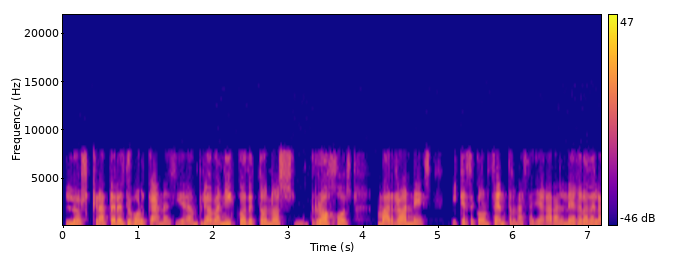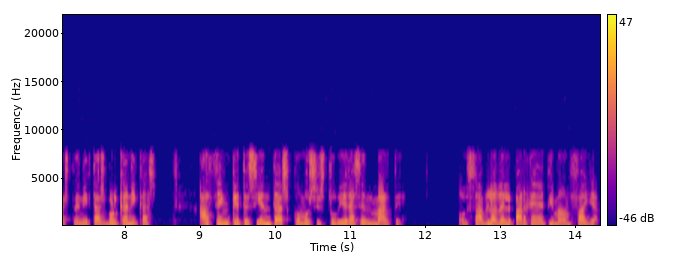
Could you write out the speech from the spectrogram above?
los cráteres de volcanes y el amplio abanico de tonos rojos, marrones y que se concentran hasta llegar al negro de las cenizas volcánicas, hacen que te sientas como si estuvieras en Marte. Os hablo del Parque de Timanfaya,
